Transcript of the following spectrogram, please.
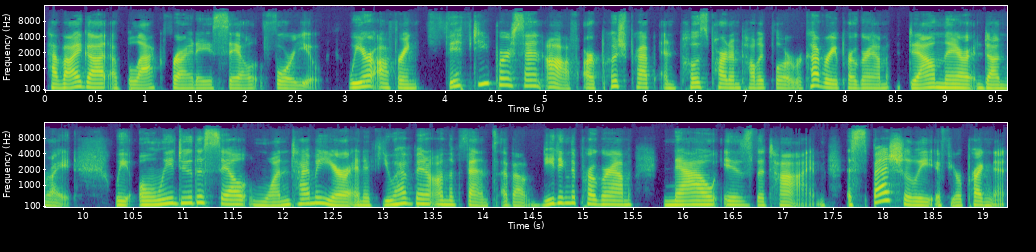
Have I got a Black Friday sale for you? We are offering 50% off our birth prep and postpartum pelvic floor recovery program down there, done right. We only do the sale one time a year. And if you have been on the fence about needing the program, now is the time, especially if you're pregnant.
